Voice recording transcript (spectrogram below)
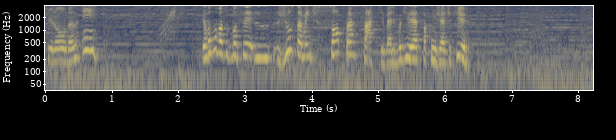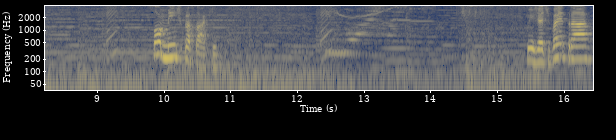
Tirou um dano. Ih! Eu vou salvar você justamente só pra saque, velho. Vou direto pra Queen Jet aqui. Somente pra saque. Queen Jet vai entrar.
